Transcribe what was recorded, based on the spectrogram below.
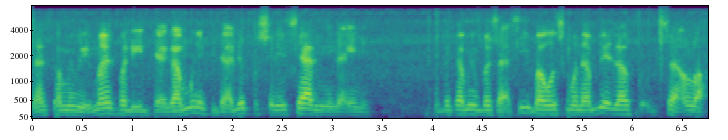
Dan kami beriman pada inti agama yang tidak ada perselisihan mengenai Kita kami bersaksi bahawa semua Nabi adalah utusan Allah.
